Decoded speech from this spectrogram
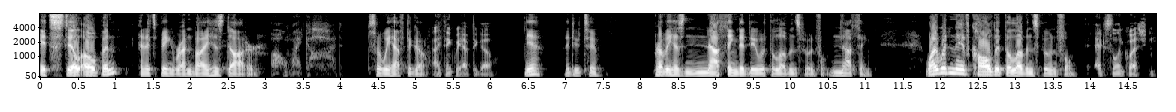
It's still open and it's being run by his daughter. oh my God. So we have to go. I think we have to go. Yeah, I do too. Probably has nothing to do with the Lovin' Spoonful. Nothing. Why wouldn't they have called it the Lovin' Spoonful? Excellent question.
